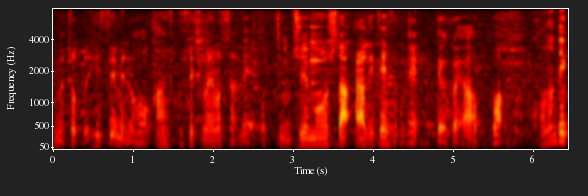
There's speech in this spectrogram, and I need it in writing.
今ちょっと翡翠麺の方は完食してしまいましたんでこっちも注文した唐揚げ定食ねっていうかやっばこのでっ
